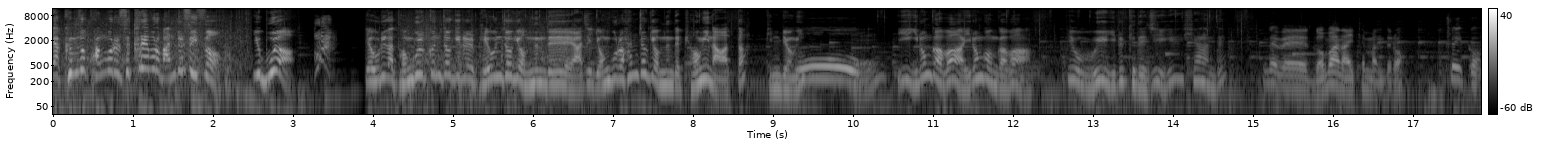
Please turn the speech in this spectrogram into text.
야 금속 광물을 스크랩으로 만들 수 있어 이거 뭐야 야 우리가 덩굴 끈적이를 배운 적이 없는데 아직 연구를 한 적이 없는데 병이 나왔다 빈 병이 오. 어? 이 이런가 봐 이런 건가 봐 이거 왜 이렇게 되지 이게 희한한데 근데 왜 너만 아이템 만들어? 그러니까.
